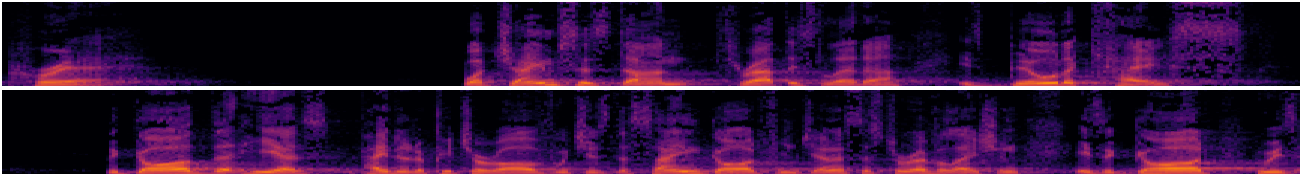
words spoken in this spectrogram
prayer. What James has done throughout this letter is build a case the God that he has painted a picture of, which is the same God from Genesis to Revelation, is a God who is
